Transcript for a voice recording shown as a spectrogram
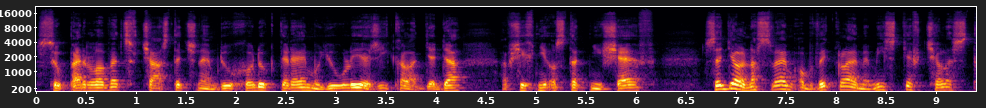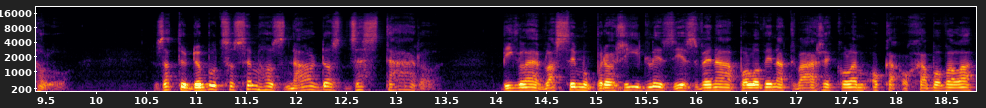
superlovec v částečném důchodu, kterému Julie říkala děda a všichni ostatní šéf, seděl na svém obvyklém místě v čele stolu. Za tu dobu, co jsem ho znal, dost zestárl. Bílé vlasy mu prořídly, zjezvená polovina tváře kolem oka ochabovala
